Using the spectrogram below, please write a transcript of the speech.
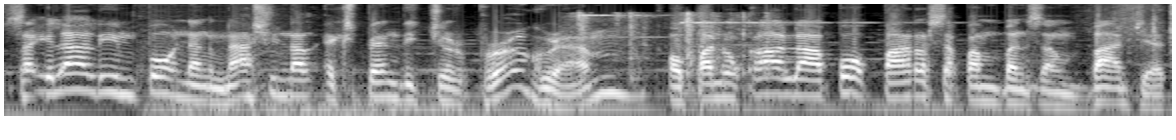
sa ilalim po ng National Expenditure Program o panukala po para sa pambansang budget,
